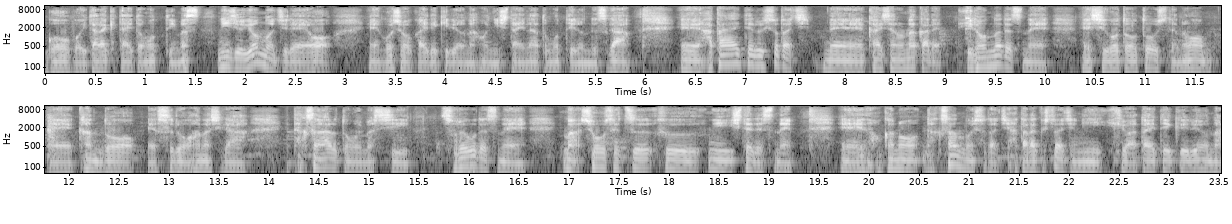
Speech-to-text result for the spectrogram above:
ご応募いただきたいと思っています。24の事例を、え、ご紹介できるような本にしたいなと思っているんですが、え、働いている人たち、ね、会社の中中でいろんなですね、仕事を通しての、感動するお話がたくさんあると思いますし、それをですね、まあ小説風にしてですね、えー、他のたくさんの人たち、働く人たちに息を与えていけるような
